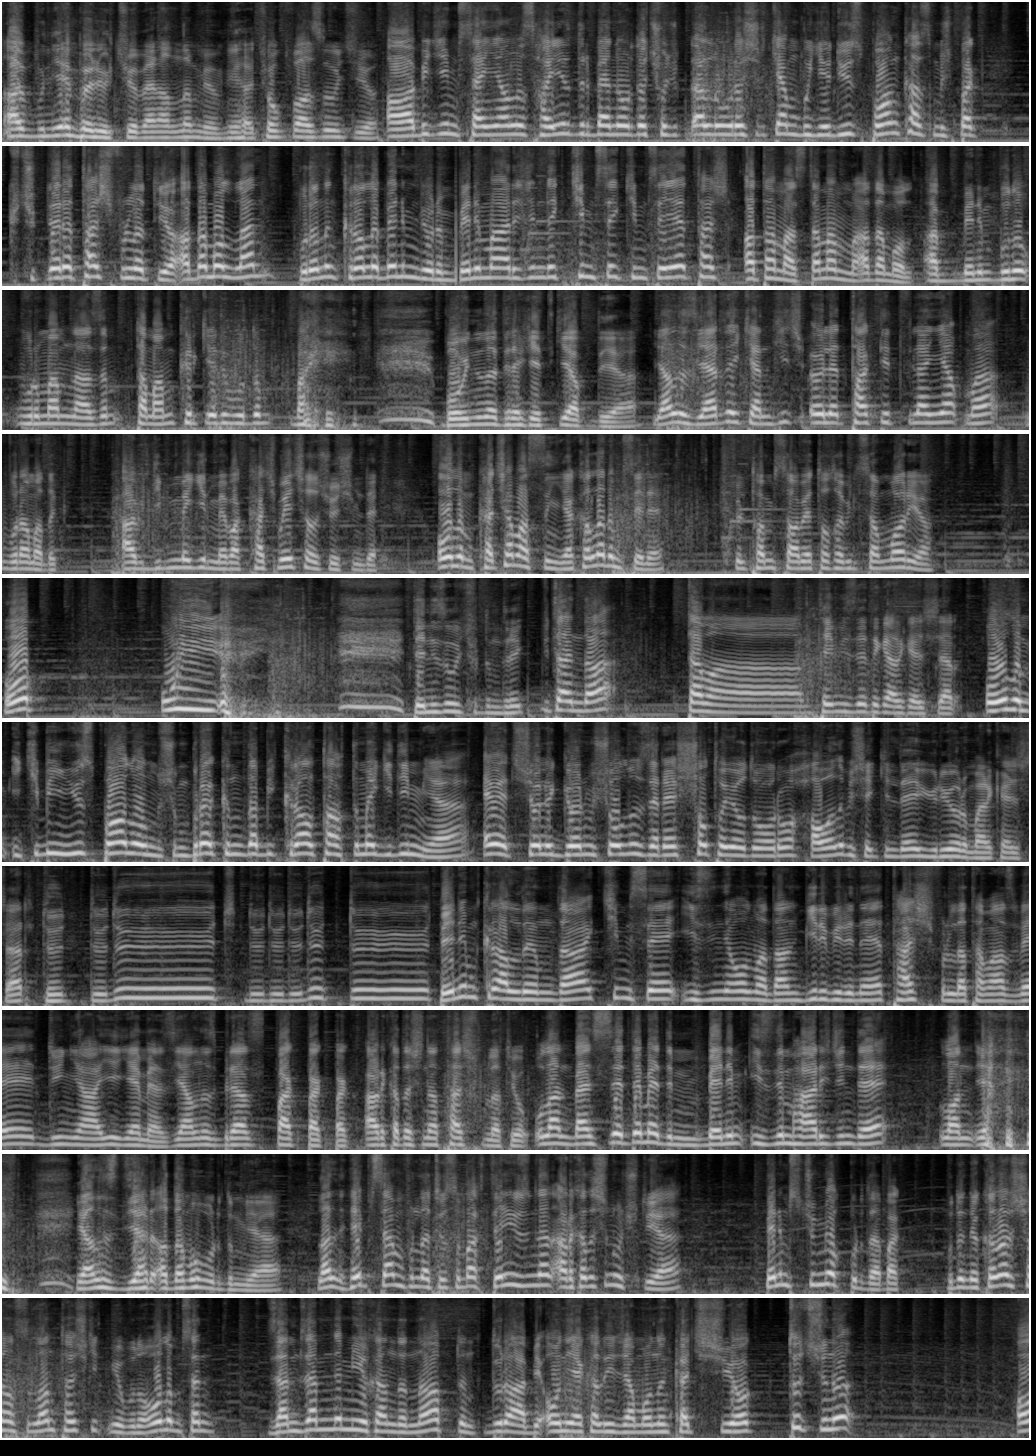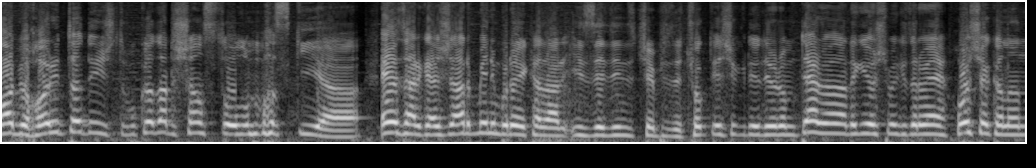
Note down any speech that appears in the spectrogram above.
Abi bu niye böyle uçuyor ben anlamıyorum ya. Çok fazla uçuyor. Abicim sen yalnız hayırdır ben orada çocuklarla uğraşırken bu 700 puan kasmış bak. Küçüklere taş fırlatıyor. Adam ol lan. Buranın kralı benim diyorum. Benim haricimde kimse kimseye taş atamaz. Tamam mı? Adam ol. Abi benim bunu vurmam lazım. Tamam 47 vurdum. Bak boynuna direkt etki yaptı ya. Yalnız yerdeyken hiç öyle taklit falan yapma. Vuramadık. Abi dibime girme bak kaçmaya çalışıyor şimdi. Oğlum kaçamazsın yakalarım seni. Şöyle tam isabet atabilsem var ya. Hop. Uy. Denize uçurdum direkt. Bir tane daha. Tamam temizledik arkadaşlar. Oğlum 2100 puan olmuşum. Bırakın da bir kral tahtıma gideyim ya. Evet şöyle görmüş olduğunuz üzere Şato'ya doğru havalı bir şekilde yürüyorum arkadaşlar. Düt düt düt düt düt düt düt. Benim krallığımda kimse izni olmadan birbirine taş fırlatamaz ve dünyayı yemez. Yalnız biraz bak bak bak arkadaşına taş fırlatıyor. Ulan ben size demedim benim iznim haricinde Lan ya, yalnız diğer adama vurdum ya. Lan hep sen fırlatıyorsun. Bak senin yüzünden arkadaşın uçtu ya. Benim suçum yok burada bak. Bu da ne kadar şanslı lan taş gitmiyor buna. Oğlum sen zemzemle mi yıkandın ne yaptın? Dur abi onu yakalayacağım onun kaçışı yok. Tut şunu. Abi harita değişti bu kadar şanslı olunmaz ki ya. Evet arkadaşlar beni buraya kadar izlediğiniz için çok teşekkür ediyorum. Diğer videolarda görüşmek üzere ve hoşçakalın.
